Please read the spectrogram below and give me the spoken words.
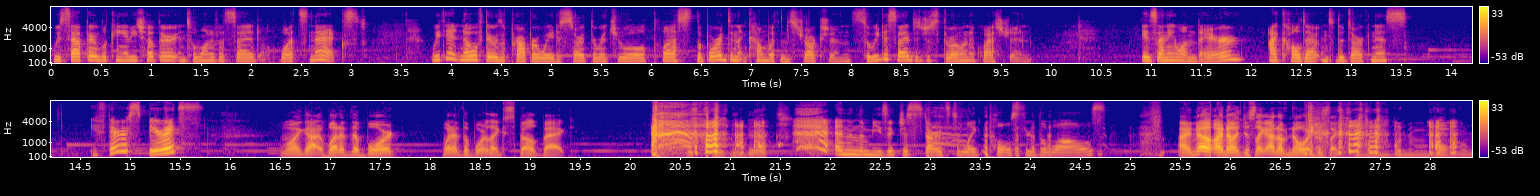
We sat there looking at each other until one of us said, What's next? We didn't know if there was a proper way to start the ritual, plus, the board didn't come with instructions, so we decided to just throw in a question. Is anyone there? I called out into the darkness. If there are spirits, Oh my god, what if the board, what if the board like spelled back? and then the music just starts to like pulse through the walls. I know, I know, just like out of nowhere, just like. boom, boom, boom,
